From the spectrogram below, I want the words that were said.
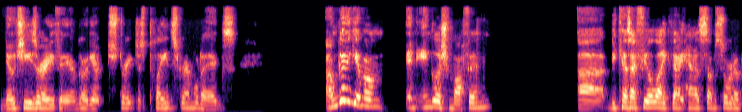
no cheese or anything i'm gonna give it straight just plain scrambled eggs i'm gonna give them an english muffin uh, because I feel like that has some sort of.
